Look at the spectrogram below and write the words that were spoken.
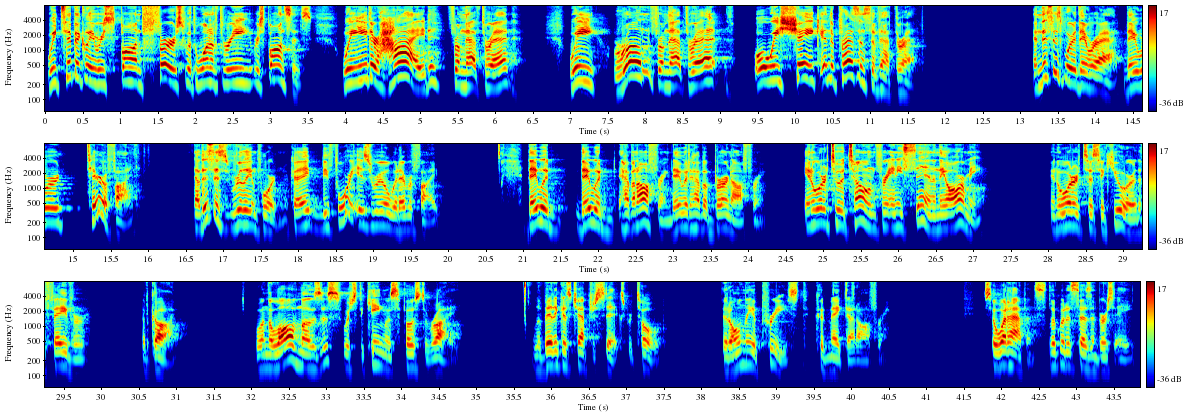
we typically respond first with one of three responses. We either hide from that threat we run from that threat or we shake in the presence of that threat. And this is where they were at. They were terrified. Now, this is really important, okay? Before Israel would ever fight, they would, they would have an offering, they would have a burnt offering in order to atone for any sin in the army, in order to secure the favor of God. Well, in the law of Moses, which the king was supposed to write, Leviticus chapter 6, we're told that only a priest could make that offering. So, what happens? Look what it says in verse 8.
